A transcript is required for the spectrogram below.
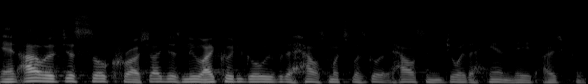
And I was just so crushed. I just knew I couldn't go over to the house, much less go to the house and enjoy the handmade ice cream.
